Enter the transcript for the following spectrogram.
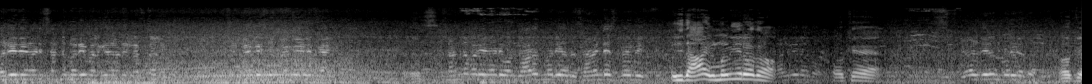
ಮರಿ ಇದೆ ನೋಡಿ ಸಣ್ಣ ಮರಿ ಮಲಗಿದ ನೋಡಿ ಲೆಫ್ಟ್ ಅಲ್ಲಿ. ಬೇಬಿ ಬೇಬಿ ಸಣ್ಣ ಮರಿ ನೋಡಿ ಒಂದು ವಾರದ ಮರಿ ಅದು ಸೆವೆನ್ ಡೇಸ್ ಬೇಬಿ ಇದಾ? ಇಲ್ಲಿ ಮಲಗಿರೋದು? ಮಲಗಿರೋದು. ಓಕೆ ಏಳು ದಿನದ ಮರಿ ಅದು. ಓಕೆ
